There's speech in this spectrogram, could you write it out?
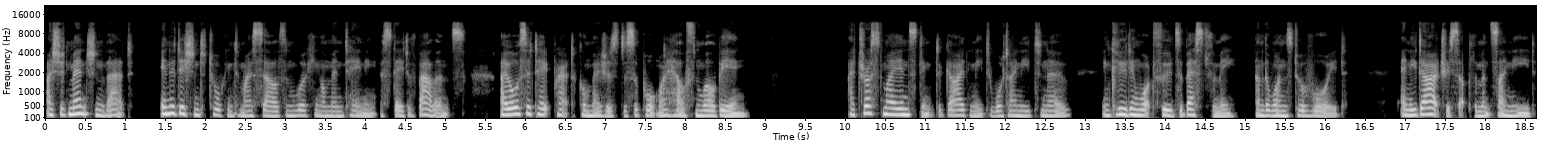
I should mention that, in addition to talking to my cells and working on maintaining a state of balance, I also take practical measures to support my health and well being. I trust my instinct to guide me to what I need to know including what foods are best for me and the ones to avoid, any dietary supplements I need,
